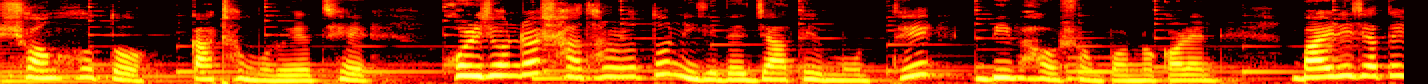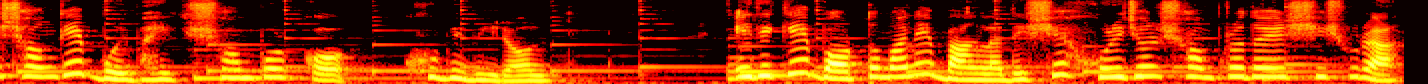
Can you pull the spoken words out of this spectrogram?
সংহত কাঠামো রয়েছে। হরিজনরা সাধারণত নিজেদের জাতির মধ্যে বিবাহ সম্পন্ন করেন। বাইরে জাতের সঙ্গে বৈবাহিক সম্পর্ক খুবই বিরল। এদিকে বর্তমানে বাংলাদেশে হরিজন সম্প্রদায়ের শিশুরা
